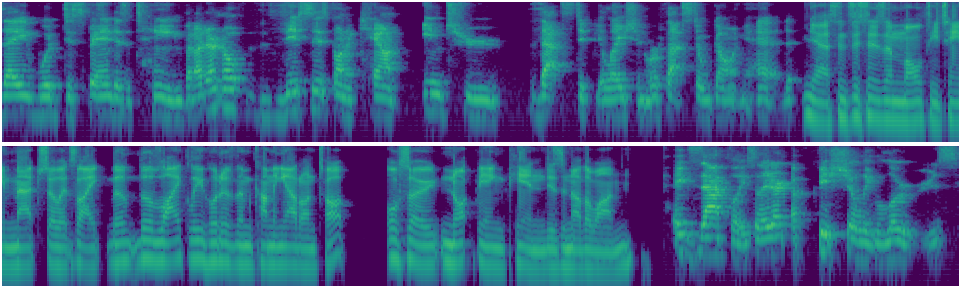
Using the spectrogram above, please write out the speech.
they would disband as a team. But I don't know if this is going to count into that stipulation or if that's still going ahead. Yeah, since this is a multi-team match, so it's like the the likelihood of them coming out on top, also not being pinned, is another one. Exactly. So they don't officially lose.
